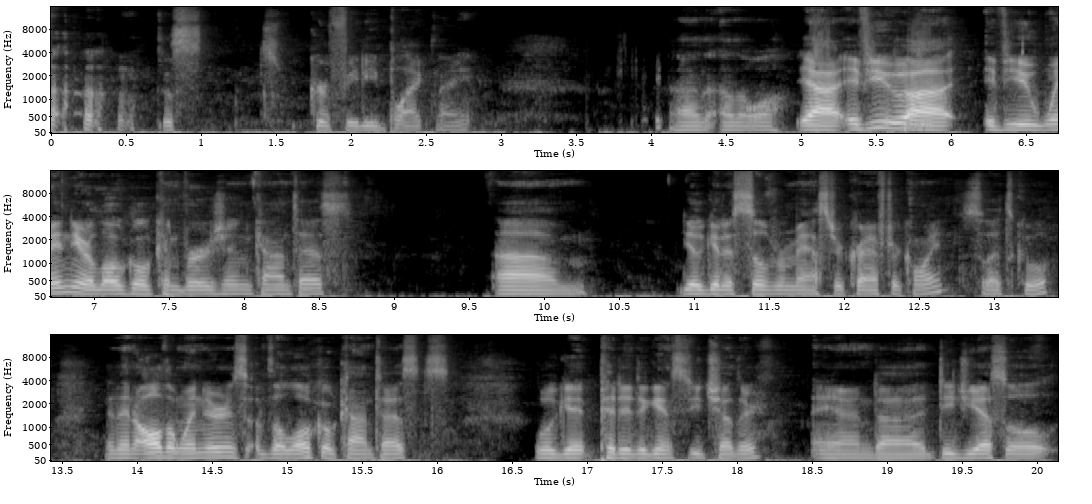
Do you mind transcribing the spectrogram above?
just graffiti Black Knight. on on the wall. Yeah, if you uh, if you win your local conversion contest, um, you'll get a silver master crafter coin, so that's cool. And then all the winners of the local contests will get pitted against each other, and uh, DGS will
